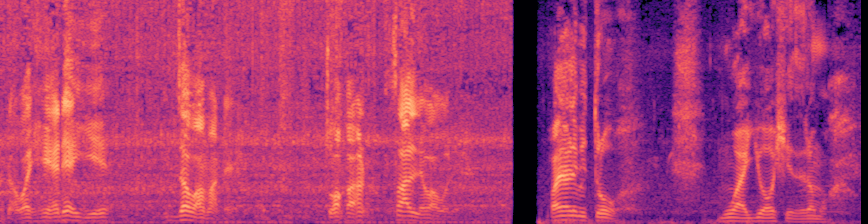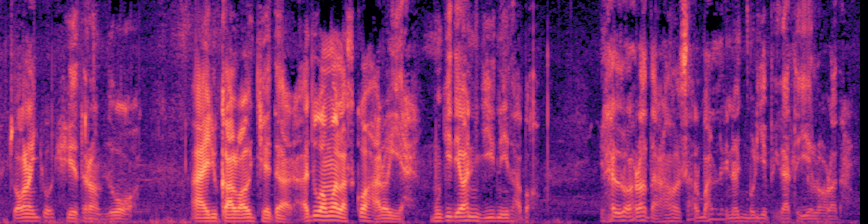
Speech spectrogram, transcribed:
અને હવે હેડે આવીએ જવા માટે. ચોકાણ સાલ લેવા બોલે ફાઇનલી મિત્રો, હું આવી ગયો ક્ષેત્રમાં. ચોકણ આવી ગયો ક્ષેત્રમાં, જુઓ. આ હજુ કાલ છે તાર. હજુ આમાં લસકો હારો યાર. મૂકી દેવાની જીવ નહીં થતો. એટલે લોડો તાર. હવે સારવાર લઈને જ મળીએ ભેગા થઈએ લોડો તાણ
